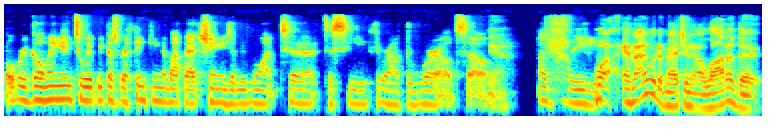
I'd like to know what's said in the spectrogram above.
but we're going into it because we're thinking about that change that we want to to see throughout the world. So yeah. Agreed. Well, and I would imagine a lot of the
